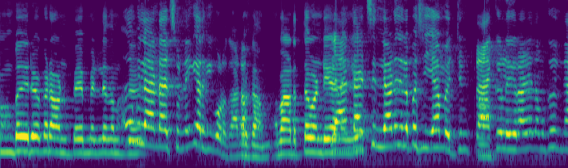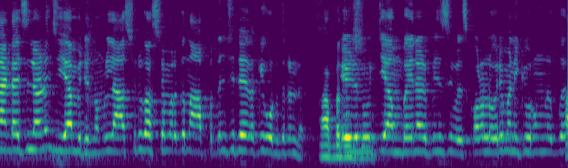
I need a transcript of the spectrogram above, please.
അമ്പത് രൂപ ഡൗൺ പേയ്മെന്റിൽ നമുക്ക് ലാൻഡ് ടാക്സ് ഉണ്ടെങ്കിൽ ഇറക്കി കൊടുക്കാം അപ്പൊ അടുത്ത വണ്ടി ലാൻഡ് ടാക്സ് ഇല്ലാണ്ട് ചിലപ്പോൾ ചെയ്യാൻ പറ്റും. ട്രാക്ക് ക്ലിയർ ആണെങ്കിൽ നമുക്ക് ലാൻഡ് ടാക്സ് ഇല്ലാണ്ട് ചെയ്യാൻ പറ്റും. നമ്മൾ ലാസ്റ്റ് ഒരു കസ്റ്റമർക്ക് നാൽപ്പത്തഞ്ച് രൂപ ഇറക്കി കൊടുത്തിട്ടുണ്ട്. എഴുന്നൂറ്റി അമ്പതിനായിരം അടുപ്പിച്ച് സിവിൽ സ്കോറുള്ള ഒരു മണിക്കൂർ നമുക്ക്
